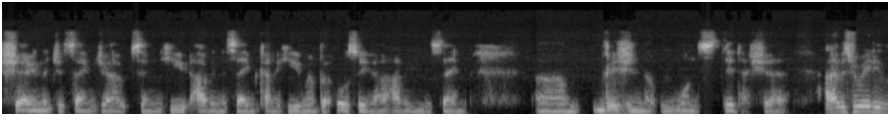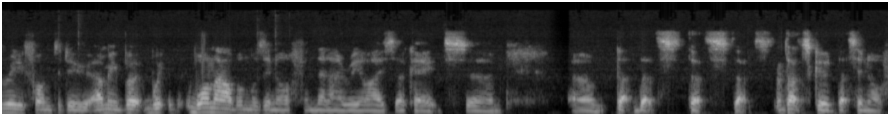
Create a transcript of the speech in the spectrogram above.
sharing the same jokes and hu- having the same kind of humor, but also you know having the same um, vision that we once did share. And it was really, really fun to do. I mean, but we, one album was enough, and then I realized, okay, it's um, um, that that's that's that's that's good. That's enough.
